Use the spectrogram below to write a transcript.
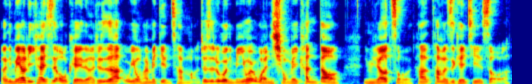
呃，你们要离开是 OK 的，就是他，因为我们还没点餐嘛，就是如果你们因为浣熊没看到，你们要走，他他们是可以接受了。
